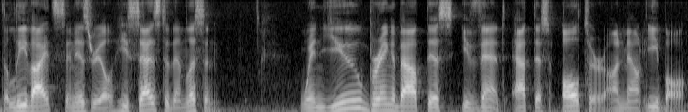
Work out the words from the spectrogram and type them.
the Levites in Israel, he says to them, Listen, when you bring about this event at this altar on Mount Ebal,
